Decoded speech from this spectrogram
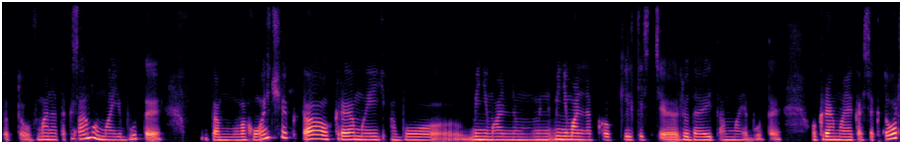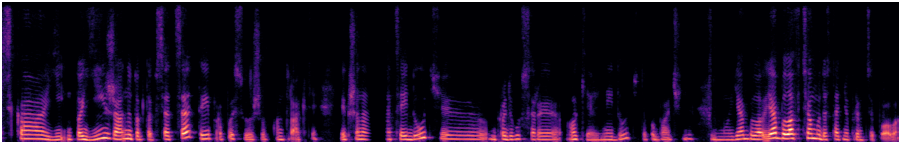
Тобто, в мене так само має бути там вагончик та окремий, або мінімальна, кількість е, людей там має бути окрема якась акторська, то їжа. Ну тобто, все це ти прописуєш в контракті. Якщо на на це йдуть е, продюсери, окей, не йдуть, до побачення. Тому я була я була в цьому достатньо принципова.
